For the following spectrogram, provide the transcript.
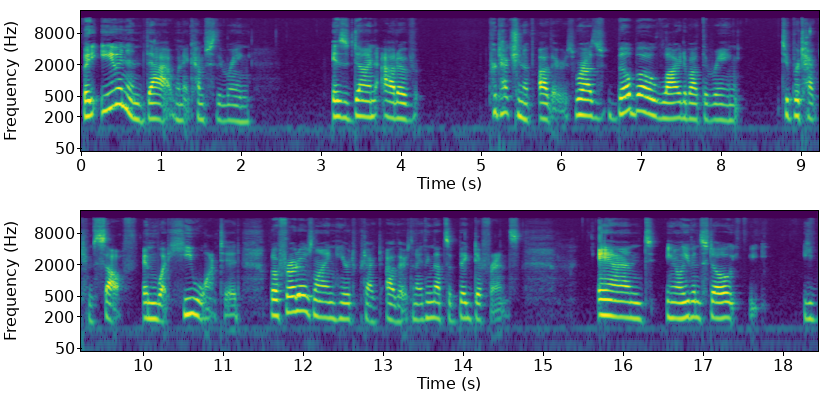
But even in that, when it comes to the ring, is done out of protection of others, whereas Bilbo lied about the ring to protect himself and what he wanted, but Frodo's lying here to protect others, and I think that's a big difference. And you know, even still, he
